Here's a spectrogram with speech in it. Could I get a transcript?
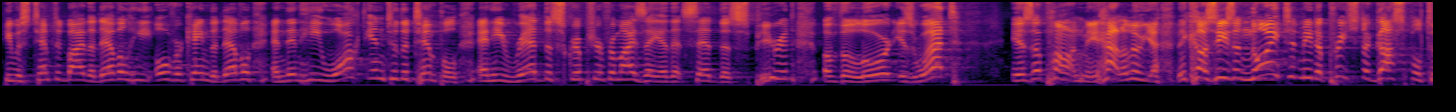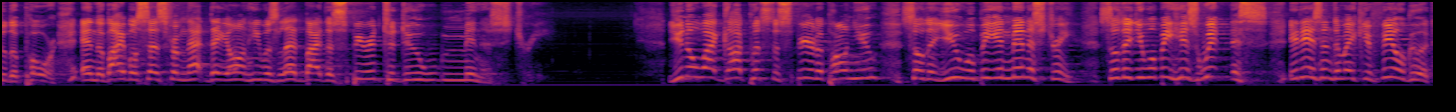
He was tempted by the devil. He overcame the devil. And then he walked into the temple and he read the scripture from Isaiah that said, The Spirit of the Lord is what? is upon me. Hallelujah. Because he's anointed me to preach the gospel to the poor. And the Bible says from that day on, he was led by the Spirit to do ministry. You know why God puts the Spirit upon you? So that you will be in ministry, so that you will be His witness. It isn't to make you feel good,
